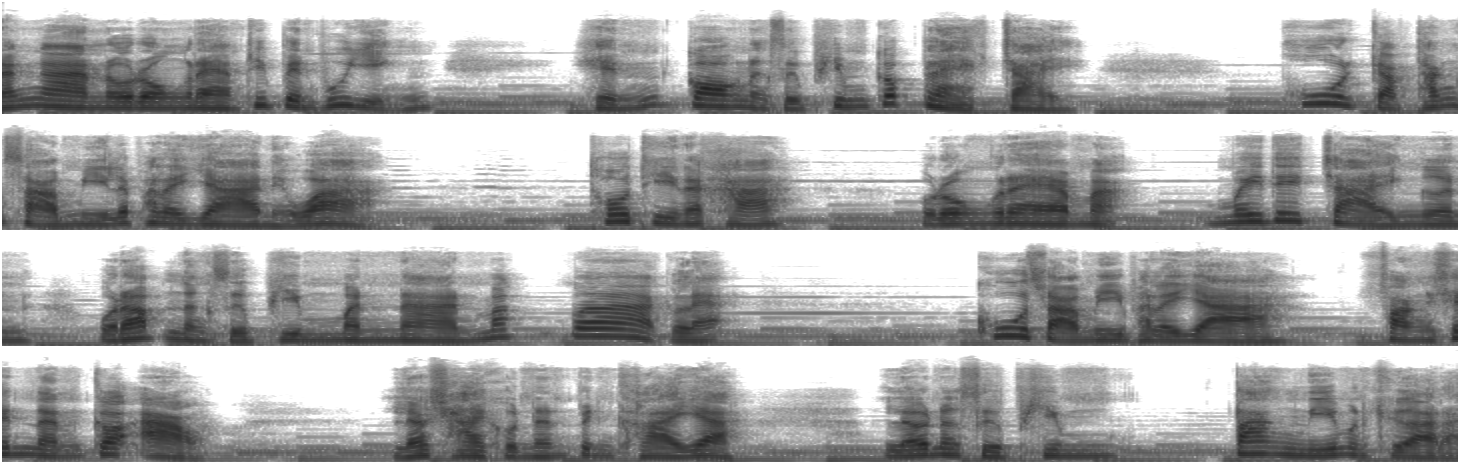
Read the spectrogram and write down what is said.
นักงานโรงแรมที่เป็นผู้หญิง เห็นกองหนังสือพิมพ์ก็แปลกใจ พูดกับทั้งสามีและภรรยาเนี่ยว่า โทษทีนะคะ โรงแรมอะไม่ได้จ่ายเงินรับหนังสือพิมพ์มานานมาก ๆและ คู่สามีภรรยา ฟังเช่นนั้นก็อ้าว แล้วชายคนนั้นเป็นใครอะแล้วหนังสือพิมพ์ตั้งนี้มันคืออะไร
